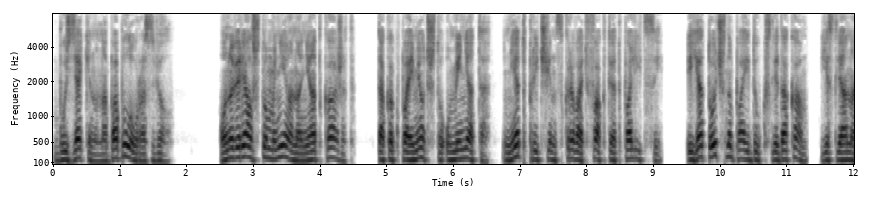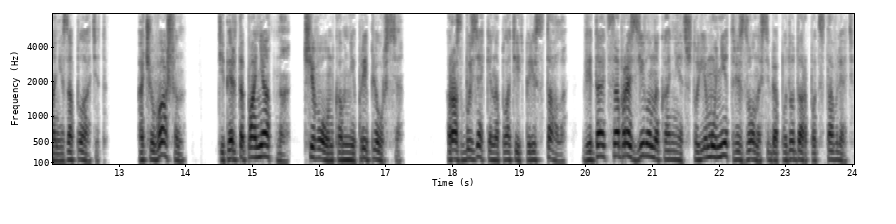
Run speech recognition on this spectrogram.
Бузякину на бабло развел. Он уверял, что мне она не откажет, так как поймет, что у меня-то нет причин скрывать факты от полиции, и я точно пойду к следакам, если она не заплатит. А Чувашин, теперь-то понятно, чего он ко мне приперся. Раз Бузякина платить перестала, видать, сообразила наконец, что ему нет резона себя под удар подставлять.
